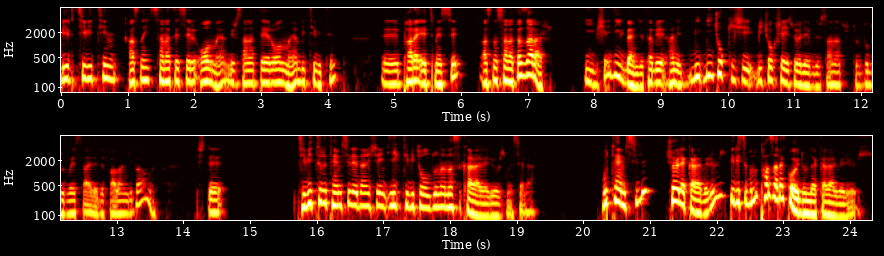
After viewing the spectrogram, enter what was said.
bir tweet'in aslında hiç sanat eseri olmayan, bir sanat değeri olmayan bir tweet'in e, para etmesi aslında sanata zarar. İyi bir şey değil bence. Tabii hani bir- birçok kişi birçok şey söyleyebilir. Sanat şudur, budur vesairedir falan gibi ama işte Twitter'ı temsil eden şeyin ilk tweet olduğuna nasıl karar veriyoruz mesela? Bu temsili şöyle karar veriyoruz. Birisi bunu pazara koyduğunda karar veriyoruz.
